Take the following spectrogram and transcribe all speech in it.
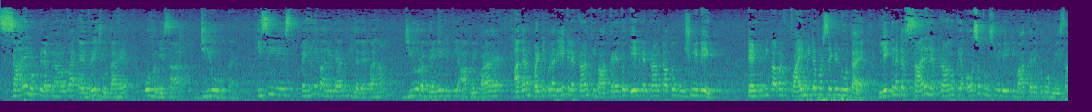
सारे मुक्त इलेक्ट्रॉनों का एवरेज होता है, वो हमेशा ज़ीरो होता है। इसीलिए इस पहले वाले टर्म की जगह पर हम ज़ीरो रख देंगे क्योंकि आपने पढ़ा है। अगर हम पर्टिकुलर एक इलेक्ट्रॉन की बात करें तो एक इलेक्ट्रॉन का तो ऊष्मी वेग 10 टू दी पावर 5 मीटर पर सेकंड होता है। लेकिन अगर सारे इलेक्ट्रॉनों के औसत ऊष्मी वेग की बात करें तो वो हमेशा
